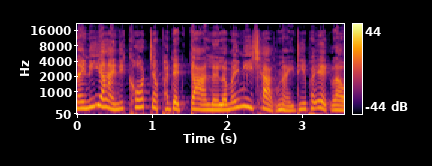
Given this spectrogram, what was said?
ในนิยายนี่โคตรจะเผด็จการเลยแล้วไม่มีฉากไหนที่พระเอกเรา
